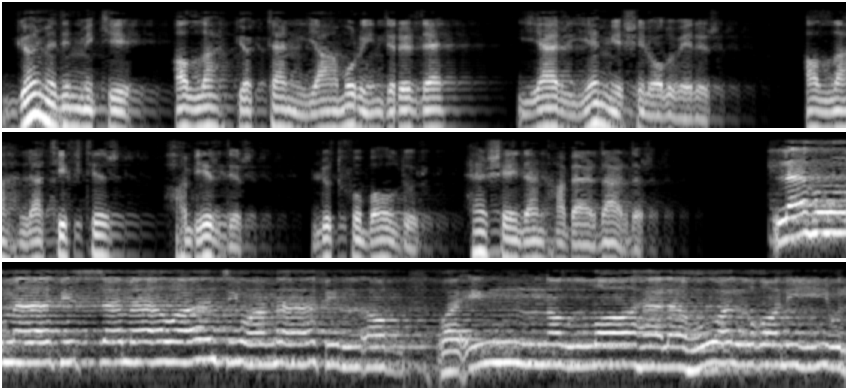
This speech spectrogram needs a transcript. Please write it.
Görmedin mi ki Allah gökten yağmur indirir de yer yemyeşil olu verir. Allah latiftir, habirdir. Lütfu boldur. Her şeyden haberdardır. Lehu ma fis semavati ve ma fil ard ve innallâhe lehuvel ganiyyul.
